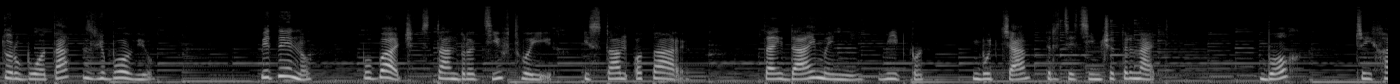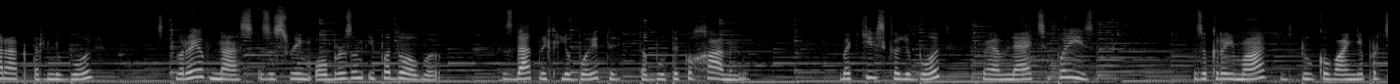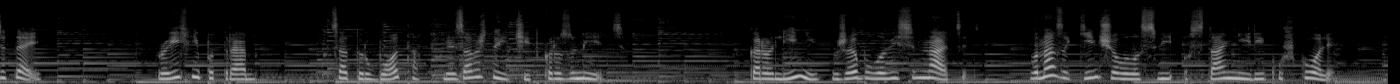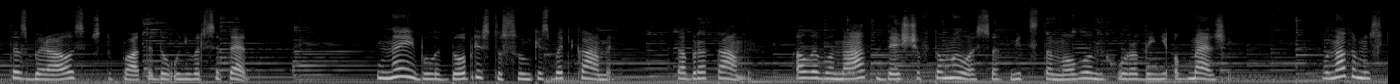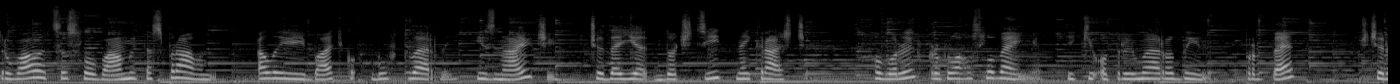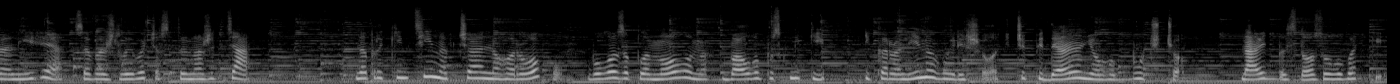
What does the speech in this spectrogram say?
турбота з любов'ю. Підино, побач стан братів твоїх і стан отари, та й дай мені відповідь. Буття 37.14. Бог, чий характер любов, створив нас за своїм образом і подобою, здатних любити та бути коханими. Батьківська любов проявляється по-різному, зокрема, спілкування про дітей, про їхні потреби. Ця турбота не завжди чітко розуміється. Кароліні вже було 18. Вона закінчувала свій останній рік у школі та збиралась вступати до університету. У неї були добрі стосунки з батьками та братами, але вона дещо втомилася від встановлених у родині обмежень. Вона демонструвала це словами та справами, але її батько був твердий і, знаючи, що дає дочці найкраще, говорив про благословення, які отримує родина, про те, що релігія це важлива частина життя. Наприкінці навчального року було заплановано бал випускників, і Кароліна вирішила, що піде на нього будь-що, навіть без дозволу батьків.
